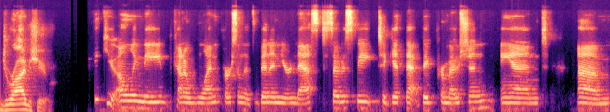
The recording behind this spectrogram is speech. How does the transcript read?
drives you. I think you only need kind of one person that's been in your nest, so to speak, to get that big promotion. And, um,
